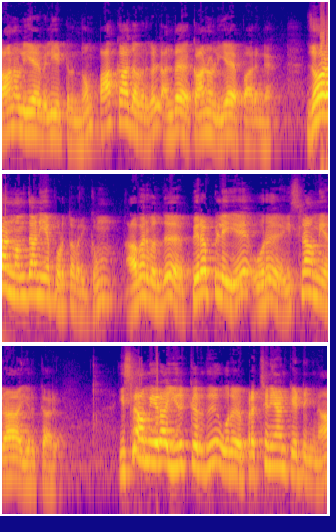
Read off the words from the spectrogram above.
காணொலியை வெளியிட்டிருந்தோம். பார்க்காதவர்கள் அந்த காணொலியை பாருங்க. ஜோஹரான் மம்தானியை பொறுத்த வரைக்கும் அவர் வந்து பிறப்பிலேயே ஒரு இஸ்லாமியராக இருக்காரு. இஸ்லாமியராக இருக்கிறது ஒரு பிரச்சனையான்னு கேட்டிங்கன்னா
